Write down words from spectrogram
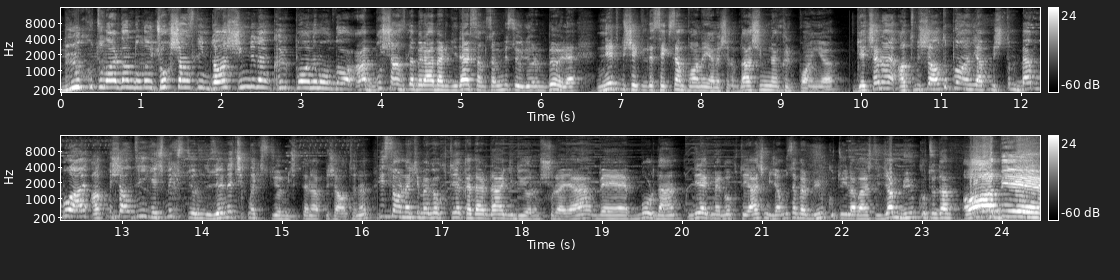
Büyük kutulardan dolayı çok şanslıyım. Daha şimdiden 40 puanım oldu. Abi bu şansla beraber gidersem samimi söylüyorum böyle net bir şekilde 80 puana yanaşırım. Daha şimdiden 40 puan ya. Geçen ay 66 puan yapmıştım. Ben bu ay 66'yı geçmek istiyorum. Üzerine çıkmak istiyorum cidden 66'nın. Bir sonraki mega kutuya kadar daha gidiyorum şuraya ve buradan direkt mega kutuyu açmayacağım. Bu sefer büyük kutuyla başlayacağım. Büyük kutudan abi!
